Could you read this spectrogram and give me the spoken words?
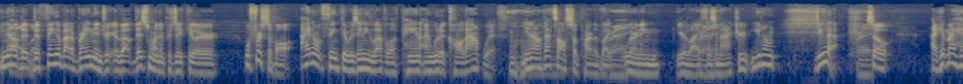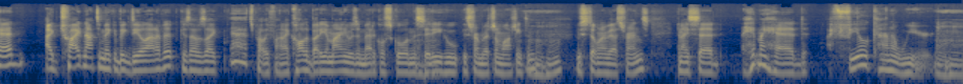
No, the, the thing about a brain injury, about this one in particular, well, first of all, I don't think there was any level of pain I would have called out with. Mm-hmm. You know, that's also part of like Right. learning your life as an actor. You don't do that. Right. So I hit my head. I tried not to make a big deal out of it because I was like, eh, it's probably fine. I called a buddy of mine who was in medical school in the city uh-huh. who is from Richland, Washington, mm-hmm. who's still one of my best friends. And I said, I hit my head. I feel kind of weird. Mm-hmm.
